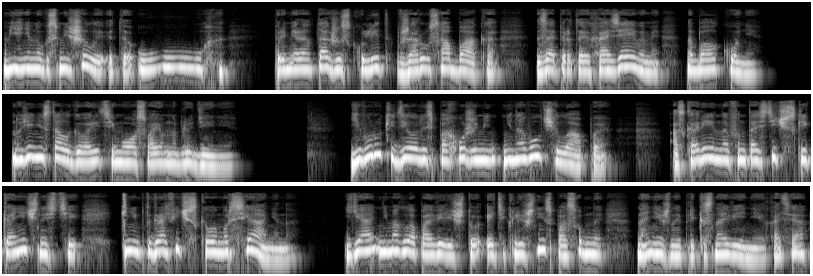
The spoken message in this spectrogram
у Меня немного смешило это у, -у. Примерно так же скулит в жару собака, запертая хозяевами на балконе. Но я не стала говорить ему о своем наблюдении. Его руки делались похожими не на волчьи лапы, а скорее на фантастические конечности кинематографического марсианина. Я не могла поверить, что эти клешни способны на нежные прикосновения, хотя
